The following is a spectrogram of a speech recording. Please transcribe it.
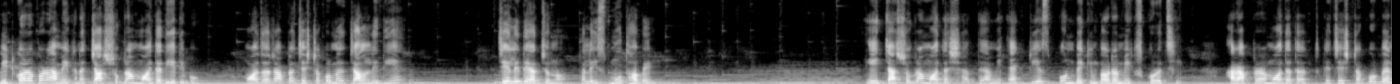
বিট করার পরে আমি এখানে চারশো গ্রাম ময়দা দিয়ে দিব। ময়দাটা আপনার চেষ্টা করবেন চালনি দিয়ে জেলে দেওয়ার জন্য, তাহলে স্মুথ হবে। এই চারশো গ্রাম ময়দার সাথে আমি এক স্পুন বেকিং পাউডার মিক্স করেছি। আর আপনারা ময়দাটাকে চেষ্টা করবেন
